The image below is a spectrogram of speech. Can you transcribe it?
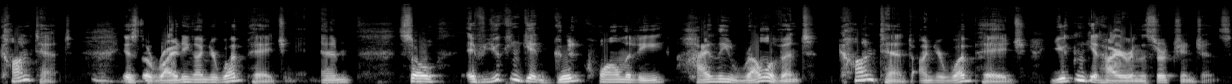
content. Mm-hmm. Is the writing on your web page. And so if you can get good quality, highly relevant content on your web page, you can get higher in the search engines.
